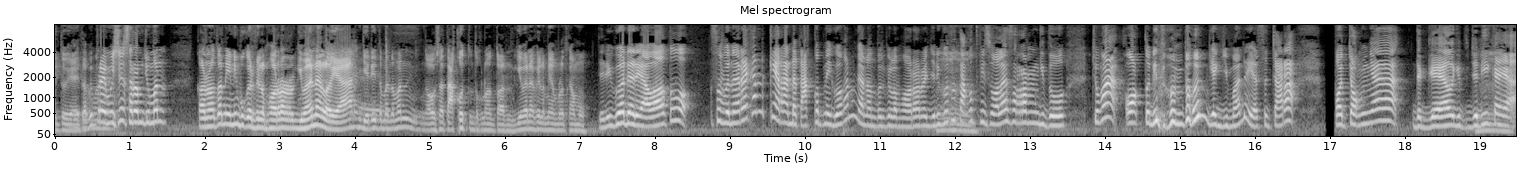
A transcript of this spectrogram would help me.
gitu ya. Tapi premisnya serem cuman kalau nonton ini bukan film horor gimana loh ya. Jadi teman-teman nggak usah takut untuk nonton. Gimana filmnya menurut kamu? Jadi gue dari awal tuh sebenarnya kan kayak rada takut nih gue kan nggak nonton film horor ya. jadi gue tuh Hmm. takut visualnya serem gitu cuma waktu ditonton ya gimana ya secara pocongnya jegel gitu jadi Hmm. kayak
